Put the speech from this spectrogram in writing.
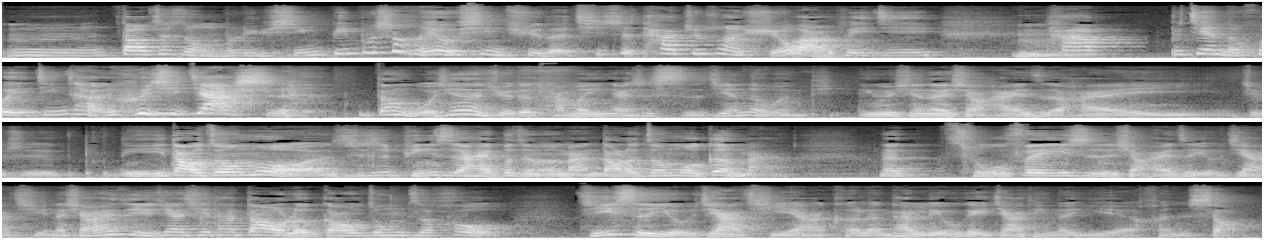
嗯到这种旅行并不是很有兴趣的，其实他就算学完飞机，他。不见得会经常会去驾驶，但我现在觉得他们应该是时间的问题，因为现在小孩子还就是你一到周末，其实平时还不怎么忙，到了周末更忙。那除非是小孩子有假期，那小孩子有假期，他到了高中之后，即使有假期啊，可能他留给家庭的也很少。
